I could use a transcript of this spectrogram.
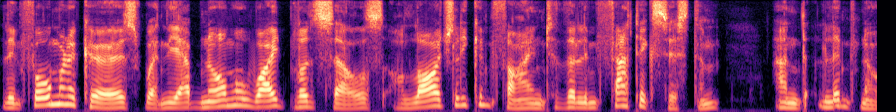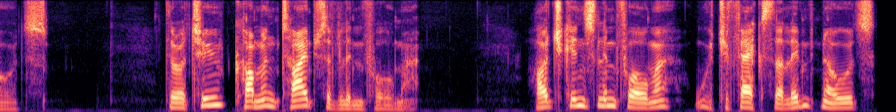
Lymphoma occurs when the abnormal white blood cells are largely confined to the lymphatic system and lymph nodes. There are two common types of lymphoma Hodgkin's lymphoma, which affects the lymph nodes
